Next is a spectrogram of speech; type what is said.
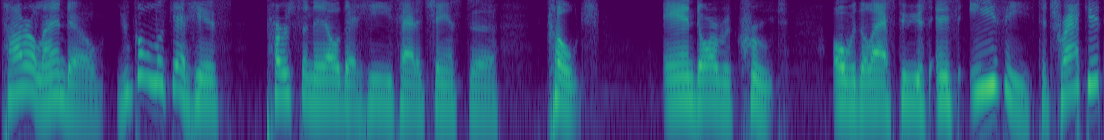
Todd Orlando, you go look at his personnel that he's had a chance to coach and or recruit over the last few years. And it's easy to track it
